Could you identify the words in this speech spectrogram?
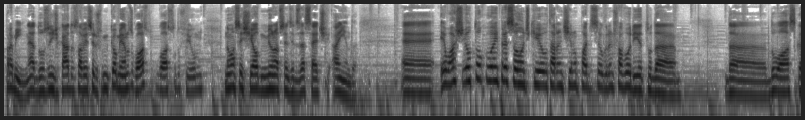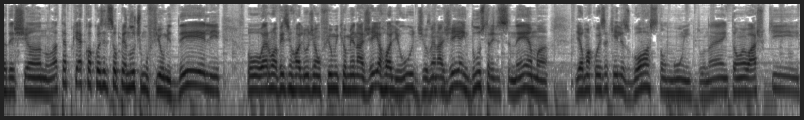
pra mim, né? Dos indicados, talvez seja o filme que eu menos gosto. Gosto do filme. Não assisti ao 1917 ainda. É, eu acho, eu tô com a impressão de que o Tarantino pode ser o grande favorito da, da- do Oscar deste ano. Até porque é com a coisa de ser o penúltimo filme dele. O Era Uma Vez em Hollywood é um filme que homenageia Hollywood, homenageia a indústria de cinema. E é uma coisa que eles gostam muito, né? Então eu acho que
